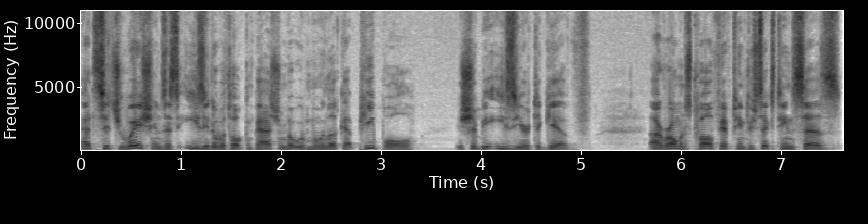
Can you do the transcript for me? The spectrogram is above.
at situations, it's easy to withhold compassion, but when we look at people, it should be easier to give. Uh, Romans 12, 15 through 16 says,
